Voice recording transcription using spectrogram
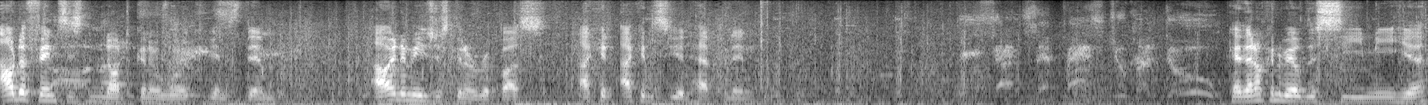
our defense is not gonna work against them. Our enemy is just gonna rip us. I can I can see it happening. Okay, they're not gonna be able to see me here.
